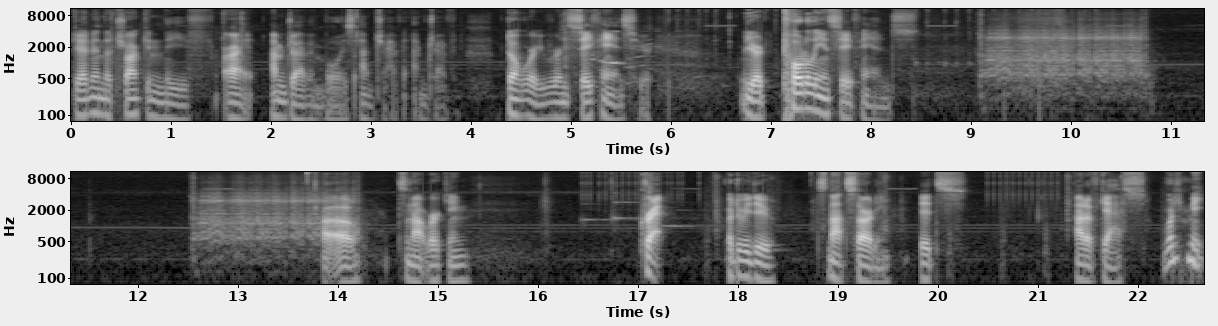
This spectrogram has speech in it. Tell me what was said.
Get in the trunk and leave. Alright, I'm driving, boys. I'm driving. I'm driving. Don't worry, we're in safe hands here. We are totally in safe hands. Uh-oh. It's not working. Do we do? It's not starting. It's out of gas. What do you mean?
